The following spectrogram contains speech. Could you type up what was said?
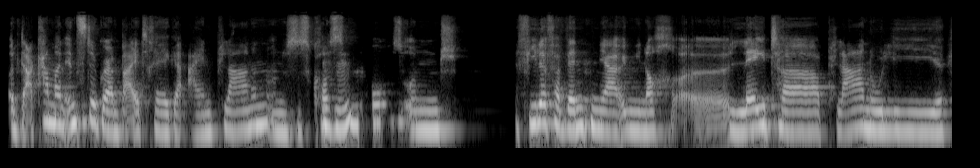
Und da kann man Instagram-Beiträge einplanen und es ist mhm. kostenlos mhm. und viele verwenden ja irgendwie noch äh, Later, Planoli,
